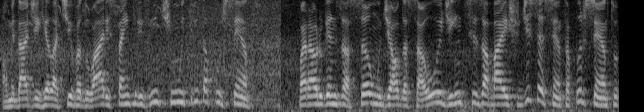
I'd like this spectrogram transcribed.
A umidade relativa do ar está entre 21 e 30%. Para a Organização Mundial da Saúde, índices abaixo de 60%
